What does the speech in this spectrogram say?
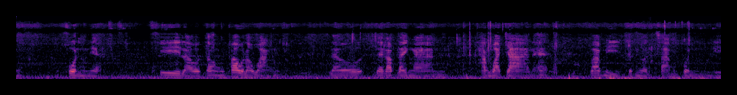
92 คนเนี่ยที่เราต้องเฝ้าระวัง แล้วได้รับรายงานทางวาจานะฮะว่ามีจำนวนสามคนมี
